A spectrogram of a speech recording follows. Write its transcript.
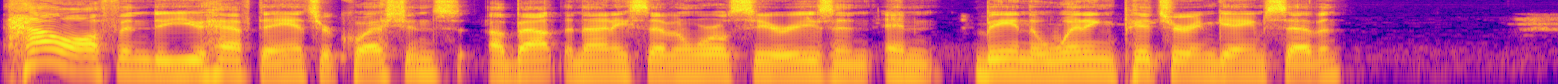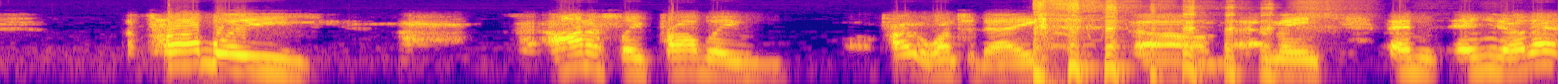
How often do you have to answer questions about the 97 World Series and, and being the winning pitcher in game seven? Probably, honestly, probably probably once a day. um, I mean, and and you know that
